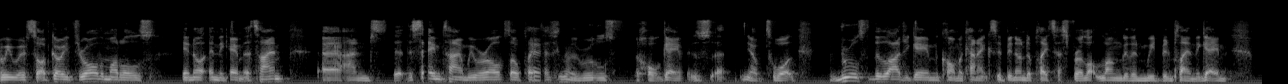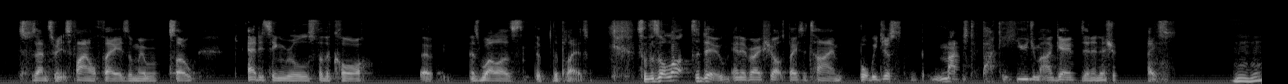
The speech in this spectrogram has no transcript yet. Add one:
We were sort of going through all the models in, in the game at the time, uh, and at the same time, we were also playtesting the rules for the whole game. It was, uh, you know, to what rules for the larger game, the core mechanics had been under playtest for a lot longer than we'd been playing the game. This was entering its final phase, and we were also editing rules for the core uh, as well as the, the, players. So there's a lot to do in a very short space of time, but we just managed to pack a huge amount of games in initial space. Mm-hmm.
